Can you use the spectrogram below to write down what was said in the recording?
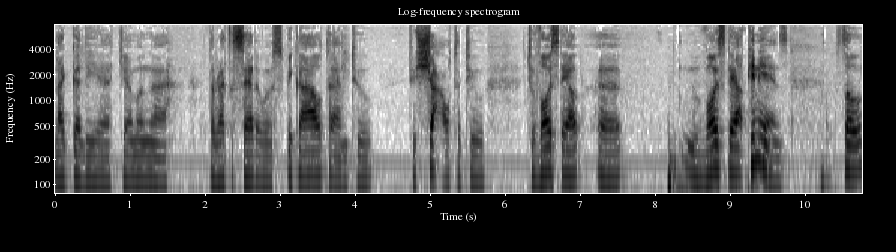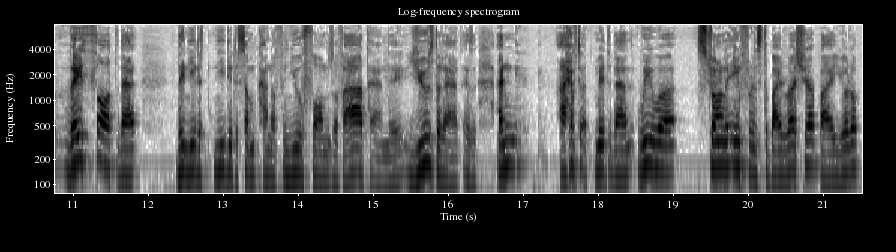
like uh, the uh, German uh, director said, will speak out and to, to shout, to, to voice their, uh, voice their opinions. So they thought that they needed, needed some kind of new forms of art, and they used that. As, and I have to admit that we were strongly influenced by Russia, by Europe,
